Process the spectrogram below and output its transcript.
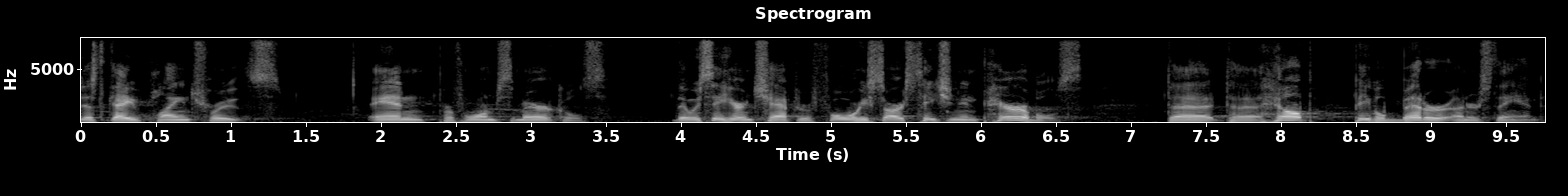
just gave plain truths and performed some miracles. Then we see here in chapter four, he starts teaching in parables to, to help people better understand.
